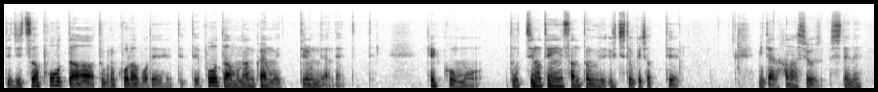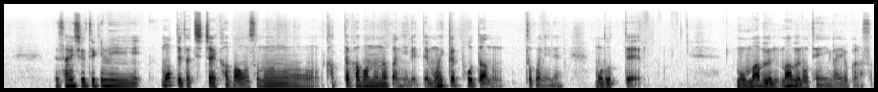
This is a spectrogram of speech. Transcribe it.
で実はポーターとのコラボでって言って「ポーターも何回も行ってるんだよね」って言って結構もうどっちの店員さんとも打ち解けちゃってみたいな話をしてねで最終的に持ってたちっちゃいカバンをその買ったカバンの中に入れてもう一回ポーターのとこにね戻ってもうマブマブの店員がいるからさ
